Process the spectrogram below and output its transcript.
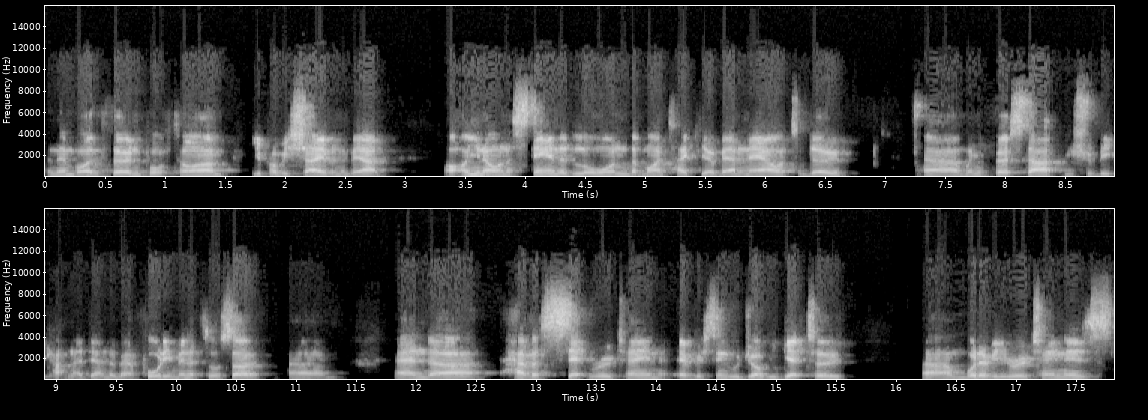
and then by the third and fourth time you're probably shaving about, oh, you know, on a standard lawn that might take you about an hour to do. Uh, when you first start, you should be cutting that down to about 40 minutes or so, um, and uh, have a set routine every single job you get to. Um, whatever your routine is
